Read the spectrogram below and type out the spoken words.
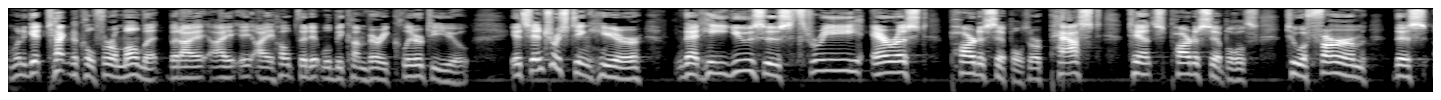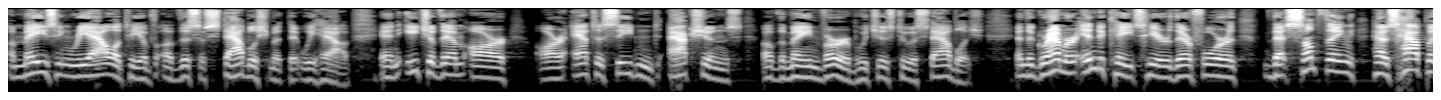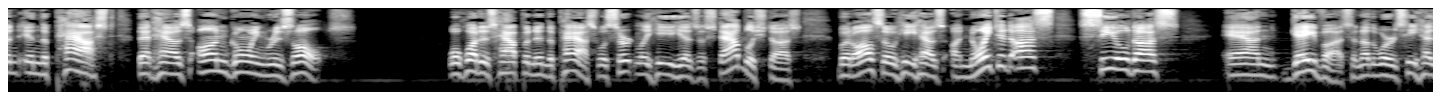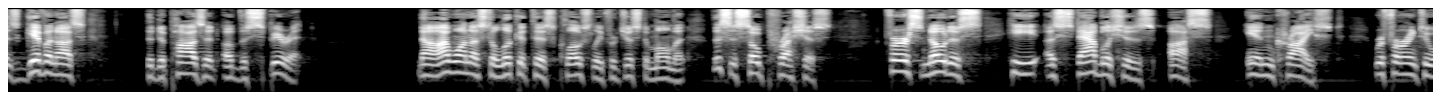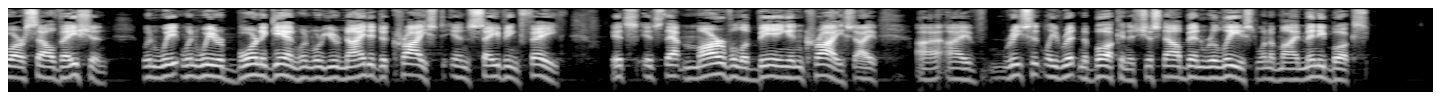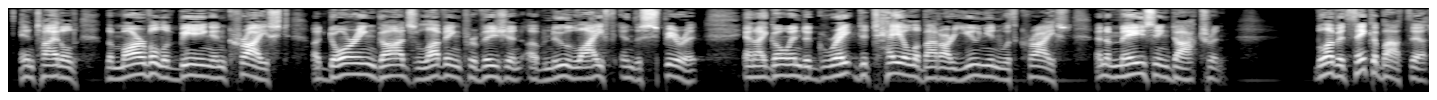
I'm going to get technical for a moment, but I, I, I hope that it will become very clear to you. It's interesting here that he uses three aorist participles or past tense participles to affirm this amazing reality of, of this establishment that we have. And each of them are, are antecedent actions of the main verb, which is to establish. And the grammar indicates here, therefore, that something has happened in the past that has ongoing results. Well, what has happened in the past? Well, certainly He has established us, but also He has anointed us, sealed us, and gave us. In other words, He has given us the deposit of the Spirit. Now, I want us to look at this closely for just a moment. This is so precious. First, notice He establishes us in Christ, referring to our salvation. When we, when we are born again, when we're united to Christ in saving faith, it's, it's that marvel of being in Christ. I, uh, I've recently written a book, and it's just now been released, one of my many books entitled The Marvel of Being in Christ, Adoring God's Loving Provision of New Life in the Spirit. And I go into great detail about our union with Christ, an amazing doctrine. Beloved, think about this.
